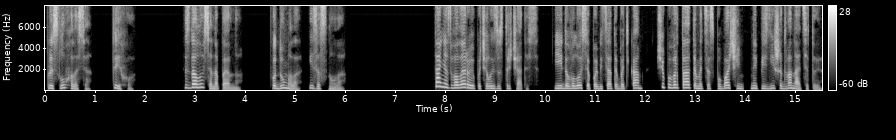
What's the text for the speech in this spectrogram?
Прислухалася тихо. Здалося, напевно. Подумала і заснула. Таня з Валерою почали зустрічатись. Їй довелося пообіцяти батькам, що повертатиметься з побачень не пізніше дванадцятої,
